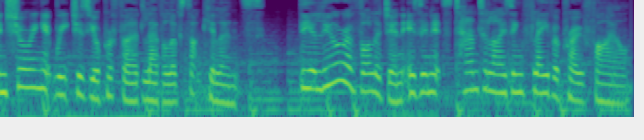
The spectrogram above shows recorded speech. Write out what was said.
ensuring it reaches your preferred level of succulence. The allure of Vologin is in its tantalizing flavor profile.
